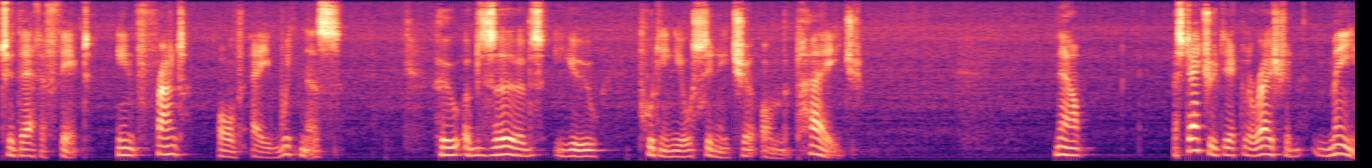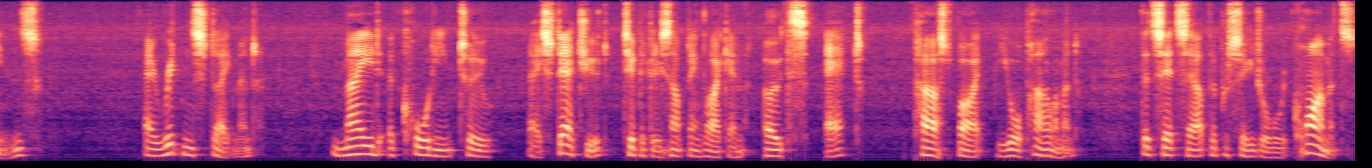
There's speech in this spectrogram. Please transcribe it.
to that effect in front of a witness who observes you putting your signature on the page. Now, a statutory declaration means a written statement made according to a statute, typically something like an Oaths Act passed by your Parliament, that sets out the procedural requirements.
